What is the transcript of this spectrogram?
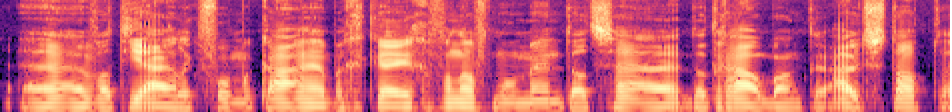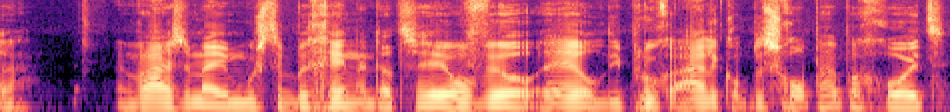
eh, wat die eigenlijk voor elkaar hebben gekregen vanaf het moment dat, ze, dat Rabobank eruit stapte. En waar ze mee moesten beginnen. Dat ze heel, veel, heel die ploeg eigenlijk op de schop hebben gegooid.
